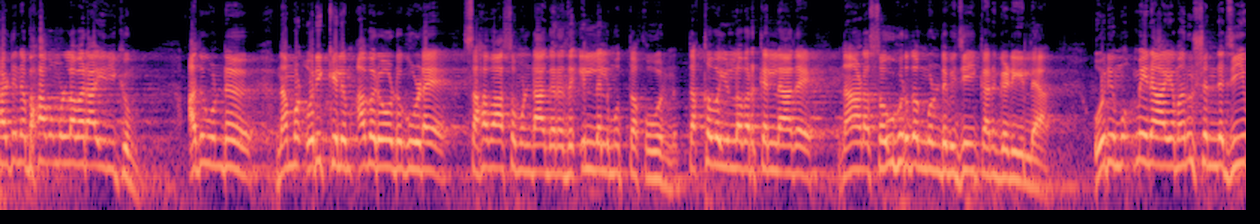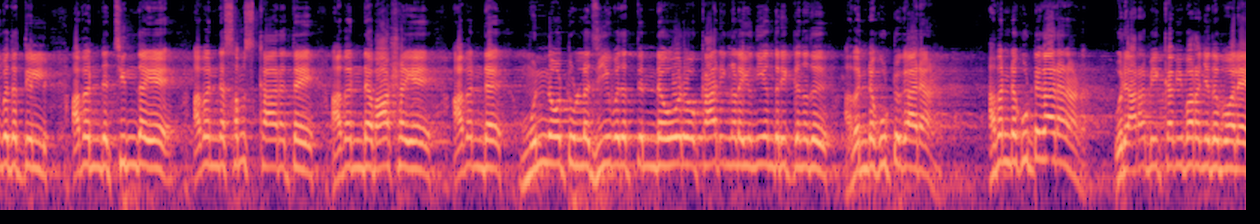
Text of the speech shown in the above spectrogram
കഠിനഭാവമുള്ളവരായിരിക്കും. അതുകൊണ്ട് നമ്മൾ ഒരിക്കലും അവരോടുകൂടെ സഹവാസം ഉണ്ടാകരുത് ഇല്ലൽ മുത്തഖൂൻ. തക്കവയുള്ളവർക്കല്ലാതെ നാളെ സൗഹൃദം കൊണ്ട് വിജയിക്കാൻ കഴിയില്ല. ഒരു മുഗ്മിനായ മനുഷ്യന്റെ ജീവിതത്തിൽ അവന്റെ ചിന്തയെ അവന്റെ സംസ്കാരത്തെ അവന്റെ ഭാഷയെ അവന്റെ മുന്നോട്ടുള്ള ജീവിതത്തിന്റെ ഓരോ കാര്യങ്ങളെയും നിയന്ത്രിക്കുന്നത് അവന്റെ കൂട്ടുകാരാണ്. അവന്റെ കൂട്ടുകാരനാണ്. ഒരു അറബി കവി പറഞ്ഞതുപോലെ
